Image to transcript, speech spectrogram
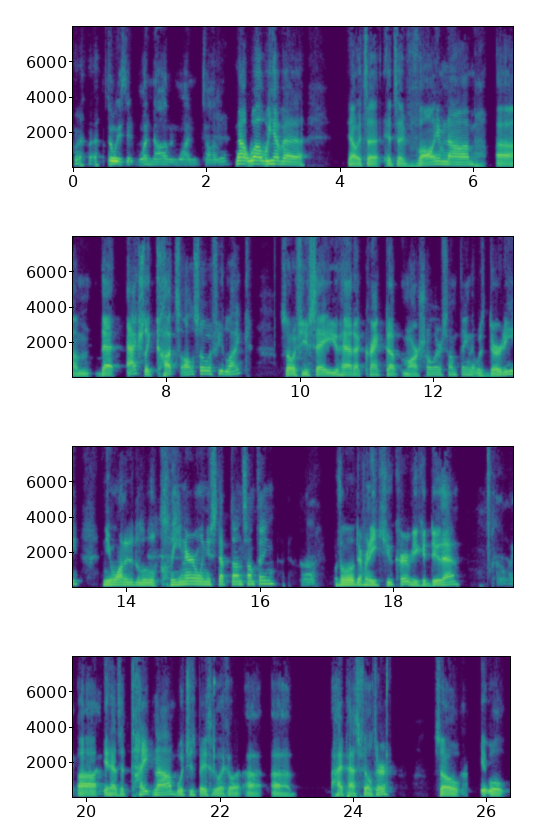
So is it one knob and one toggle? no, well, we have a, no, it's a, it's a volume knob um, that actually cuts also if you like. So if you say you had a cranked up Marshall or something that was dirty and you wanted it a little cleaner when you stepped on something Huh. with a little different EQ curve, you could do that. Oh my Uh, it has a tight knob, which is basically like a, a, a high pass filter, so uh-huh. it will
